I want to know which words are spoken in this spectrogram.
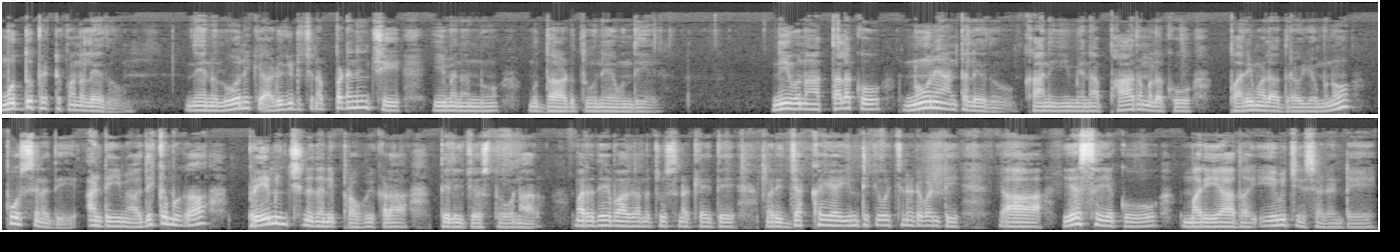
ముద్దు పెట్టుకొనలేదు. నేను లోనికి అడుగిడిచినప్పటి నుంచి ఈమె నన్ను ముద్దాడుతూనే ఉంది. నీవు నా తలకు నూనె అంటలేదు కానీ ఈమె నా పాదములకు పరిమళ ద్రవ్యమును పూసినది. అంటే ఈమె అధికముగా ప్రేమించినదని ప్రభు ఇక్కడ తెలియజేస్తూ ఉన్నారు. మరి అదే భాగాన్ని చూసినట్లయితే మరి జక్కయ్య ఇంటికి వచ్చినటువంటి ఆ ఏసయ్యకు మర్యాద ఏమి చేశాడంటే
